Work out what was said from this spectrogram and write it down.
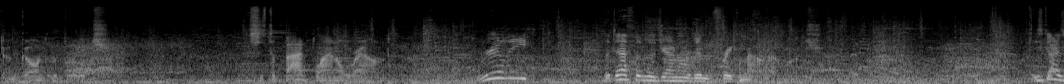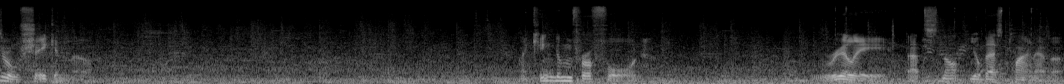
don't go onto the bridge. It's just a bad plan all round. Really? The death of the general didn't freak him out that much. These guys are all shaken, though. My kingdom for a ford. Really? That's not your best plan ever.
